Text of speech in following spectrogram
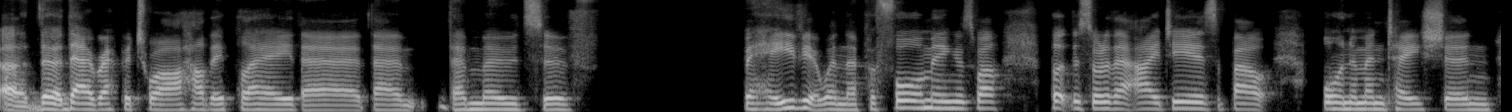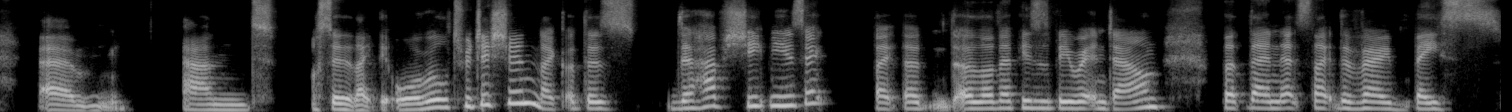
uh, the, their repertoire, how they play, their their their modes of behavior when they're performing as well, but the sort of their ideas about ornamentation um, and also like the oral tradition, like uh, there's, they have sheet music, like the, a lot of their pieces be written down, but then it's like the very base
